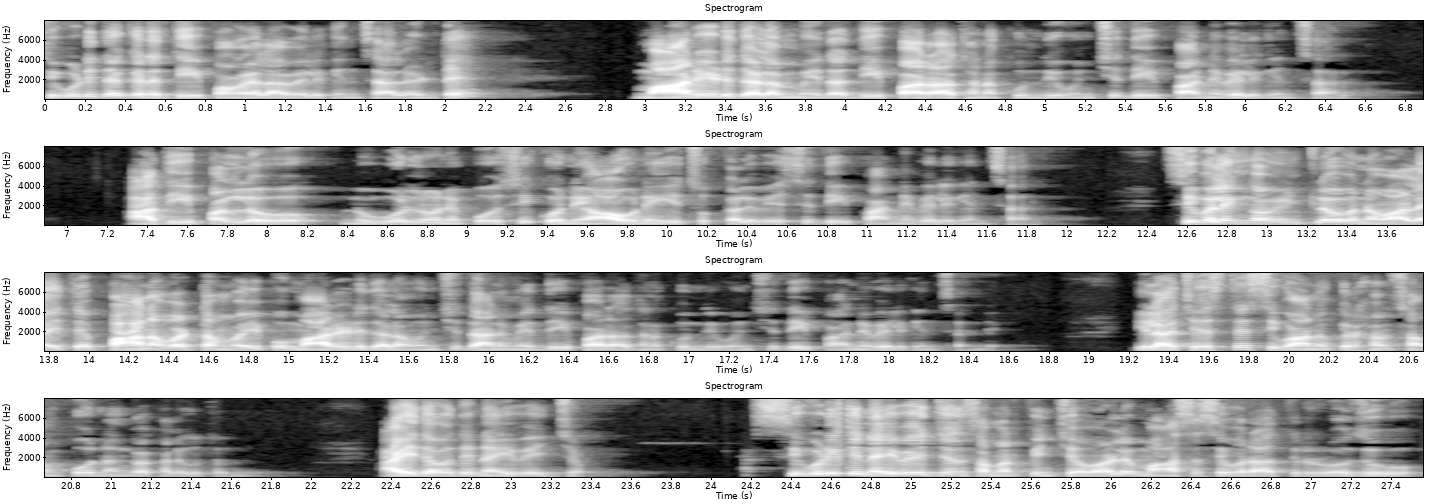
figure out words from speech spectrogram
శివుడి దగ్గర దీపం ఎలా వెలిగించాలంటే మారేడు దళం మీద దీపారాధన కుంది ఉంచి దీపాన్ని వెలిగించాలి. ఆ దీపంలో నువ్వుల నూనె పోసి కొన్ని ఆవు నెయ్యి చుక్కలు వేసి దీపాన్ని వెలిగించాలి. శివలింగం ఇంట్లో ఉన్న వాళ్ళైతే పానవట్టం వైపు మారేడు దళం ఉంచి దాని మీద దీపారాధన కుంది ఉంచి దీపాన్ని వెలిగించండి. ఇలా చేస్తే శివానుగ్రహం సంపూర్ణంగా కలుగుతుంది. ఐదవది నైవేద్యం. శివుడికి నైవేద్యం సమర్పించే వాళ్ళు మాస శివరాత్రి రోజు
